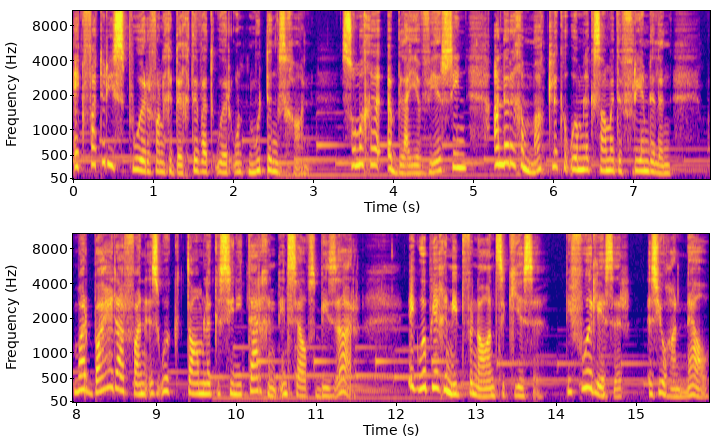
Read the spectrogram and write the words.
Ek vat oor die spoor van gedigte wat oor ontmoetings gaan. Sommige 'n blye weersien, ander 'n gemaklike oomblik saam met 'n vreemdeling, maar baie daarvan is ook taamlik sinitergend en selfs bizar. Ek hoop jy geniet vanaand se keuse. Die voorleser is Johan Nel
